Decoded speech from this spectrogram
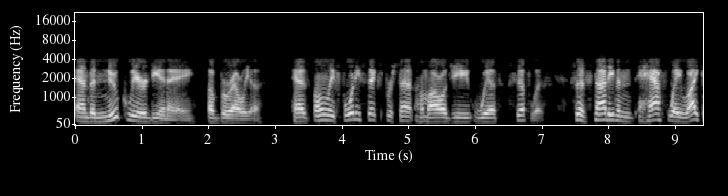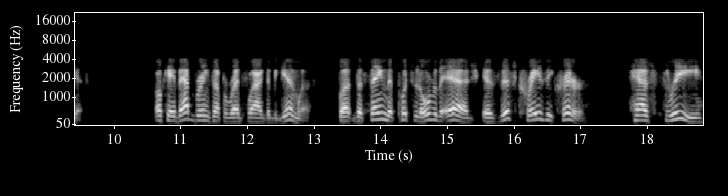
And the nuclear DNA of Borrelia has only 46% homology with syphilis. So it's not even halfway like it. Okay, that brings up a red flag to begin with. But the thing that puts it over the edge is this crazy critter has three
